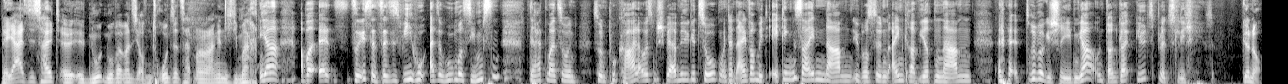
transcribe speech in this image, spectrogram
Naja, es ist halt, äh, nur, nur weil man sich auf den Thron setzt, hat man noch lange nicht die Macht. Ja, aber äh, so ist es. Das ist wie also Homer Simpson, der hat mal so ein, so ein Pokal aus dem Sperrmüll gezogen und dann einfach mit Edding seinen Namen über so einen eingravierten Namen äh, drüber geschrieben. Ja, und dann gilt es plötzlich. Genau.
